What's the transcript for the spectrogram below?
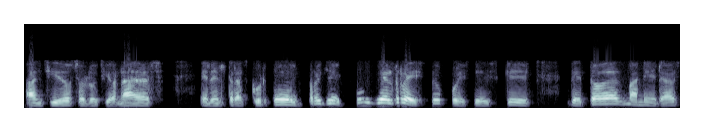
han sido solucionadas en el transcurso del proyecto. Y el resto pues es que de todas maneras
